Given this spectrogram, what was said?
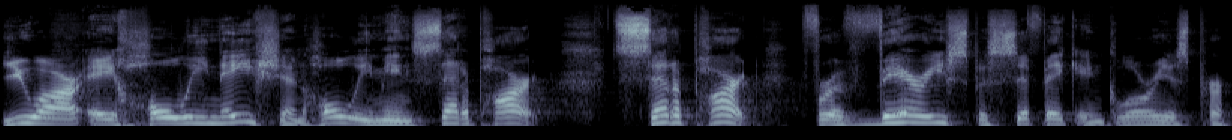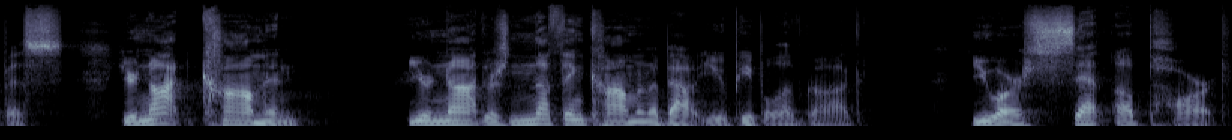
You are a holy nation. Holy means set apart, set apart for a very specific and glorious purpose. You're not common. You're not, there's nothing common about you, people of God. You are set apart.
